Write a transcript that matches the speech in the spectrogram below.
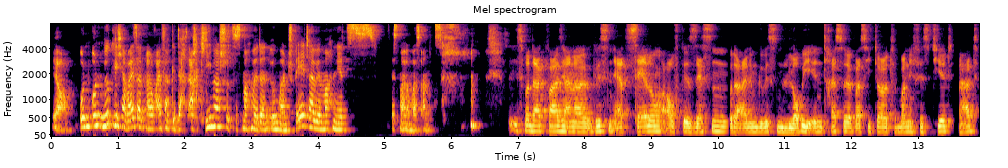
ja, und, und möglicherweise hat man auch einfach gedacht, ach, Klimaschutz, das machen wir dann irgendwann später, wir machen jetzt erstmal irgendwas anderes. Ist man da quasi einer gewissen Erzählung aufgesessen oder einem gewissen Lobbyinteresse, was sich dort manifestiert hat?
